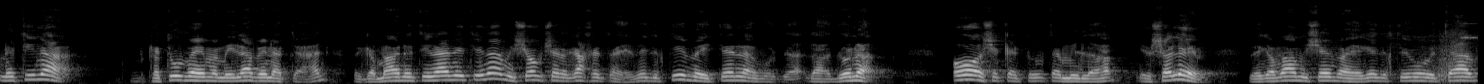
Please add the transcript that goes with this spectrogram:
נתינה, כתוב בהם המילה ונתן, וגמר נתינה נתינה משור כשלקח את העבד, הכתיב ויתן לעבודה, לאדונה. או שכתוב את המילה ישלם, וגמר משם ועגל, הכתיבו בצו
